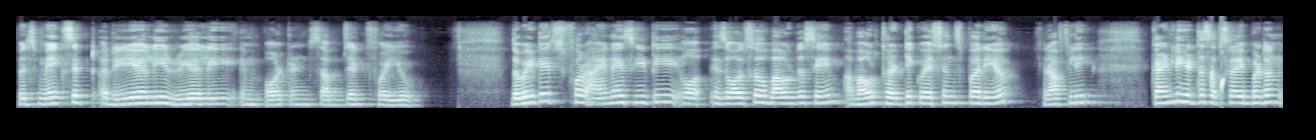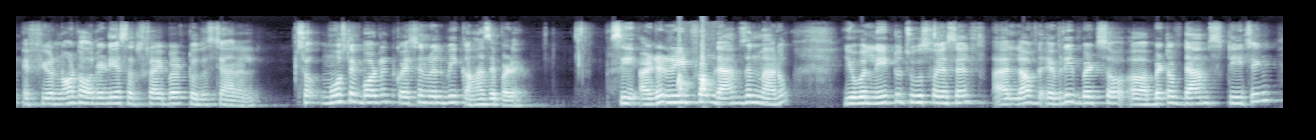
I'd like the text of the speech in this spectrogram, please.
which makes it a really really important subject for you. The weightage for INICET is also about the same, about 30 questions per year, roughly. Kindly hit the subscribe button if you're not already a subscriber to this channel. So, most important question will be kahan se padhe? See, I did read from DAMS and Marrow. You will need to choose for yourself. I loved every bit so uh, bit of DAMS teaching,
